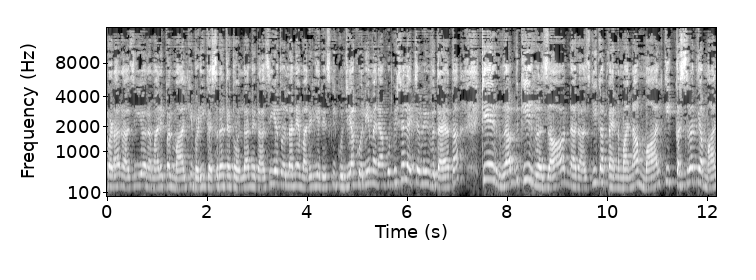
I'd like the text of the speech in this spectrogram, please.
بڑا راضی ہے اور ہمارے پر مال کی بڑی کثرت ہے تو اللہ نے راضی ہے تو اللہ نے ہمارے لیے رزق کی کنجیاں کھولی میں نے آپ کو پچھلے لیکچر میں بھی بتایا تھا کہ رب کی رضا اور ناراضگی کا پیمانہ مال کی کثرت یا مال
